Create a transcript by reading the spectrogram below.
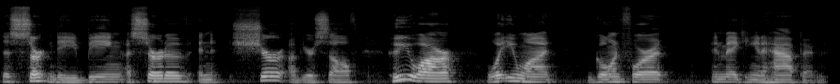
the certainty, being assertive and sure of yourself, who you are, what you want, going for it, and making it happen.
